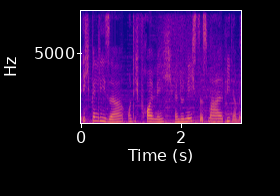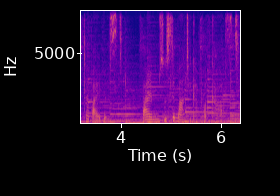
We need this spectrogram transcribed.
Ich bin Lisa und ich freue mich, wenn du nächstes Mal wieder mit dabei bist beim Systematiker Podcast.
